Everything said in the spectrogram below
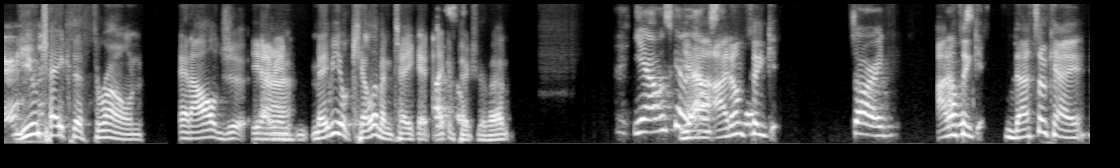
You take the throne, and I'll just. Yeah. I mean, maybe you'll kill him and take it. I can picture that. Yeah, I was gonna. I Yeah, was, I don't think sorry. I don't I was- think that's okay.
